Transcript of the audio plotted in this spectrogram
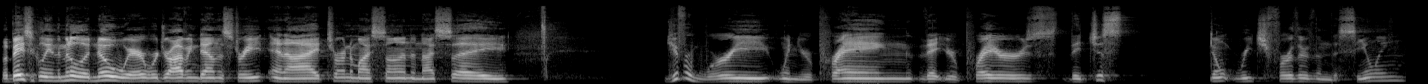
But basically, in the middle of nowhere, we're driving down the street, and I turn to my son and I say, Do you ever worry when you're praying that your prayers, they just don't reach further than the ceiling?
